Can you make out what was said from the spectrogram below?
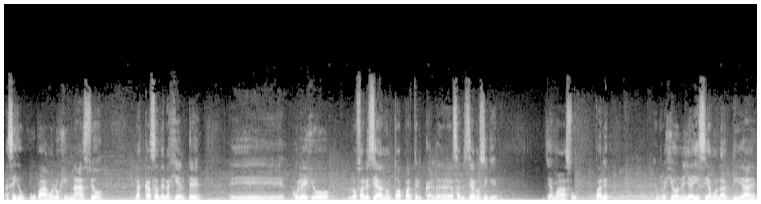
Así que ocupábamos los gimnasios, las casas de la gente, eh, colegios, los salesianos, en todas partes, el cardenal era salesiano, así que llamaba a sus pares en regiones y ahí hacíamos las actividades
